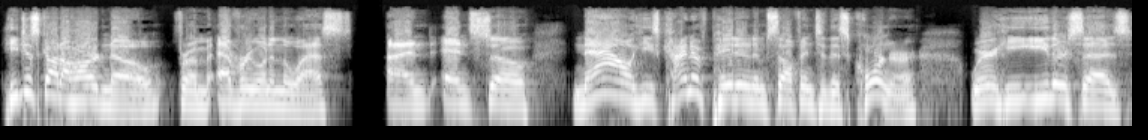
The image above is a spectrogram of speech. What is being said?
he just got a hard no from everyone in the West, and and so now he's kind of painted himself into this corner where he either says,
